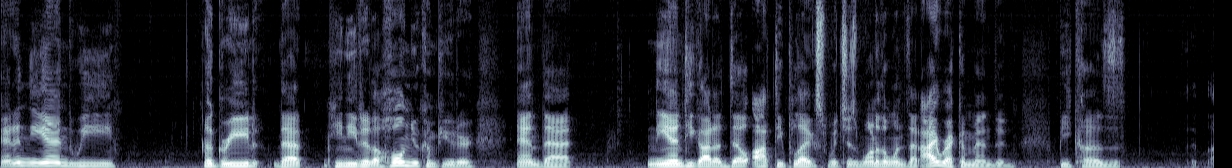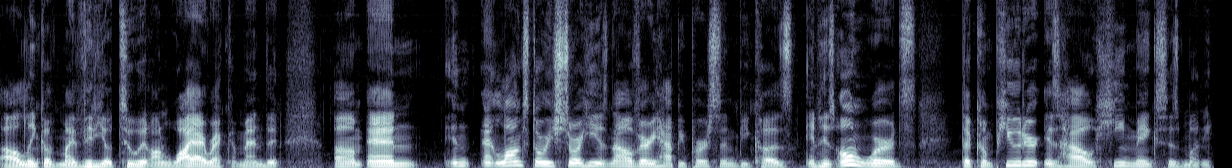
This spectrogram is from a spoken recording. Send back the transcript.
And in the end, we agreed that he needed a whole new computer, and that in the end he got a Dell Optiplex, which is one of the ones that I recommended because I'll link of my video to it on why I recommend it. Um, and in and long story short, he is now a very happy person because, in his own words, the computer is how he makes his money.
